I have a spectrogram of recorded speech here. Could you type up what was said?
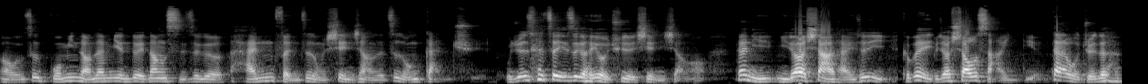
哦，这国民党在面对当时这个韩粉这种现象的这种感觉。我觉得这这也是个很有趣的现象哦。但你你都要下台，所以可不可以比较潇洒一点？但我觉得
